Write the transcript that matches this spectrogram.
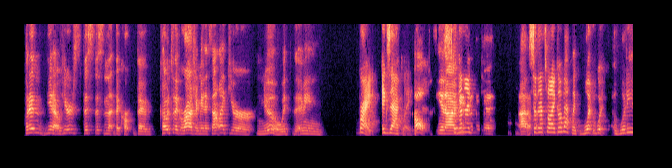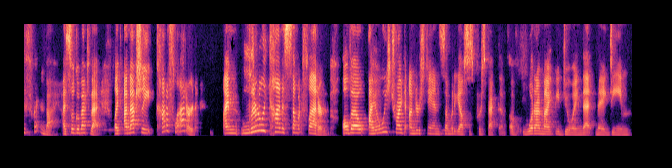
put in, you know, here's this, this, and that, the the code to the garage. I mean, it's not like you're new. It, I mean, Right. Exactly. Oh, you know. So I then mean, I don't So that's why I go back. Like, what, what, what are you threatened by? I still go back to that. Like, I'm actually kind of flattered. I'm literally kind of somewhat flattered. Although I always try to understand somebody else's perspective of what I might be doing that may deem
